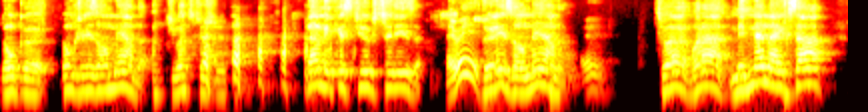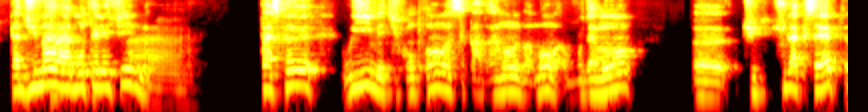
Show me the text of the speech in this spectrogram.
Donc, euh, donc je les emmerde. Tu vois ce que je veux Non, mais qu'est-ce que tu veux que je te dise? Oui. Je les emmerde. Tu vois, voilà. Mais même avec ça, tu as du mal à monter les films. Ah. Parce que, oui, mais tu comprends, c'est pas vraiment. Bon, au bout d'un moment, euh, tu, l'acceptes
